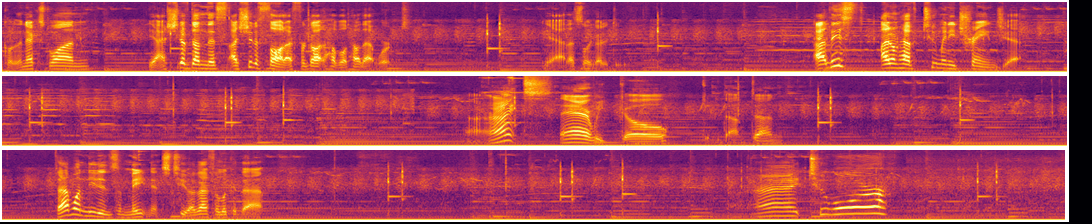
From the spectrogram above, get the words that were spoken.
Go to the next one. Yeah, I should have done this. I should have thought. I forgot how about how that worked. Yeah, that's all I gotta do. At least I don't have too many trains yet. Alright, there we go. Get it done, done. That one needed some maintenance too. I gotta have to look at that. Alright, two more.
